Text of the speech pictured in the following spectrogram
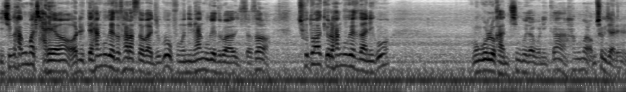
이 친구 한국말 잘해요. 어릴 때 한국에서 살았어가지고 부모님이 한국에 들어와 있어서 초등학교를 한국에서 다니고 몽골로 간 친구다 보니까 한국말 엄청 잘해요.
